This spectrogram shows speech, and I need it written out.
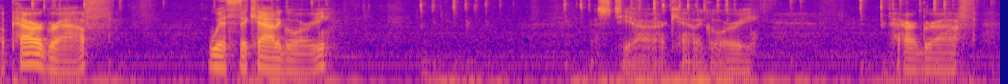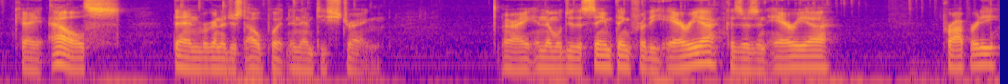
a paragraph with the category str category paragraph. Okay, else, then we're going to just output an empty string. All right, and then we'll do the same thing for the area because there's an area property.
